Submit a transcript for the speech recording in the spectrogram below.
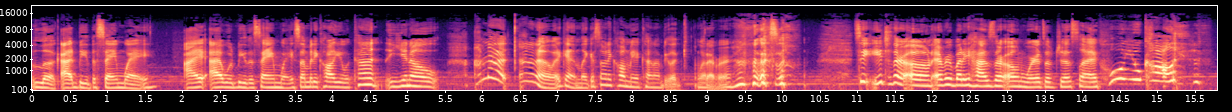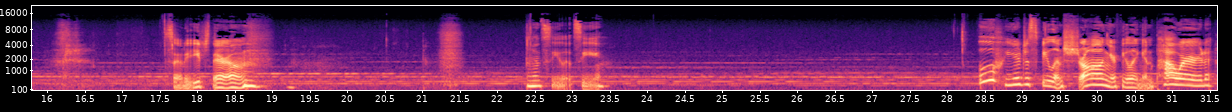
Look, I'd be the same way. I I would be the same way. Somebody call you a cunt, you know, I'm not I don't know. Again, like if somebody called me a cunt, I'd be like, whatever. so, see, each their own. Everybody has their own words of just like, who you calling? so to each their own. Let's see, let's see. Ooh, you're just feeling strong, you're feeling empowered.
